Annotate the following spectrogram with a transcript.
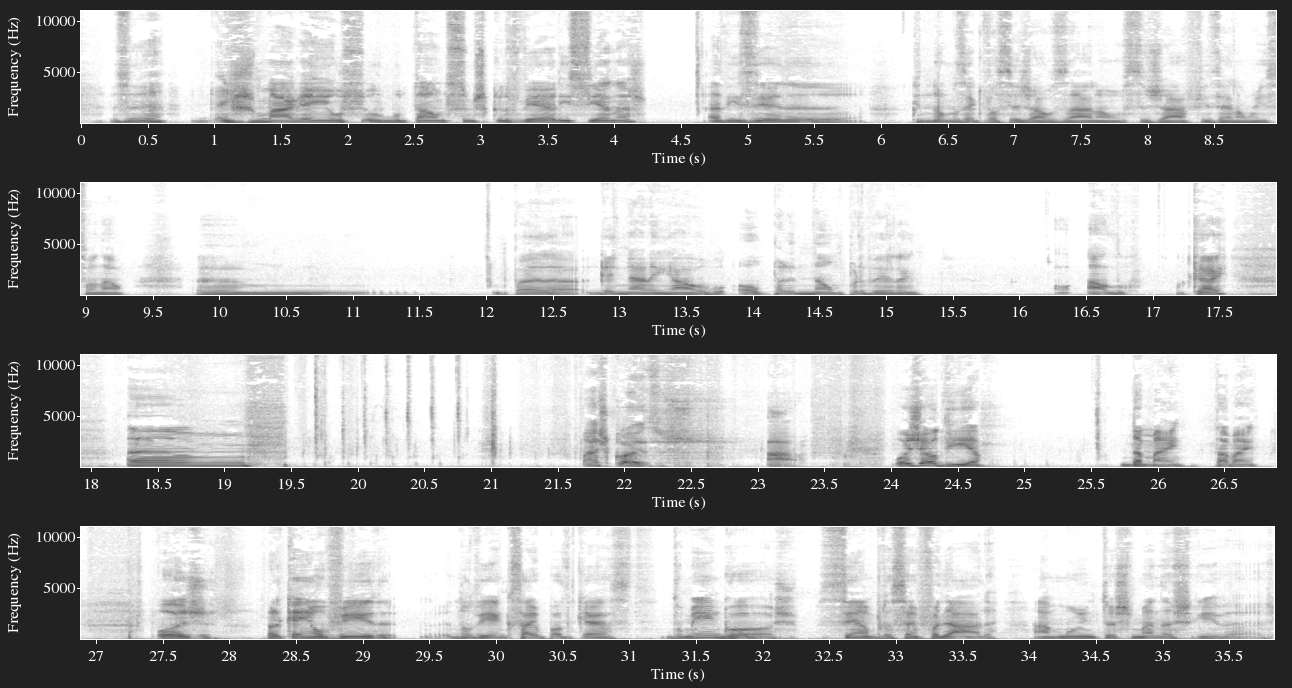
esmaguem o, o botão de subscrever e cenas a dizer eh, que nomes é que vocês já usaram, se já fizeram isso ou não, um, para ganharem algo ou para não perderem algo, ok? Um, mais coisas. Ah, hoje é o dia da mãe, está bem? Hoje, para quem ouvir no dia em que sai o podcast, domingos, sempre, sem falhar, há muitas semanas seguidas.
